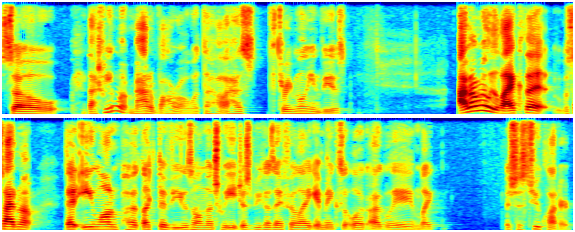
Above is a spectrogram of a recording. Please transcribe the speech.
So that tweet went mad viral. What the hell? It has 3 million views. I don't really like that side note that Elon put like the views on the tweet just because I feel like it makes it look ugly. Like it's just too cluttered.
